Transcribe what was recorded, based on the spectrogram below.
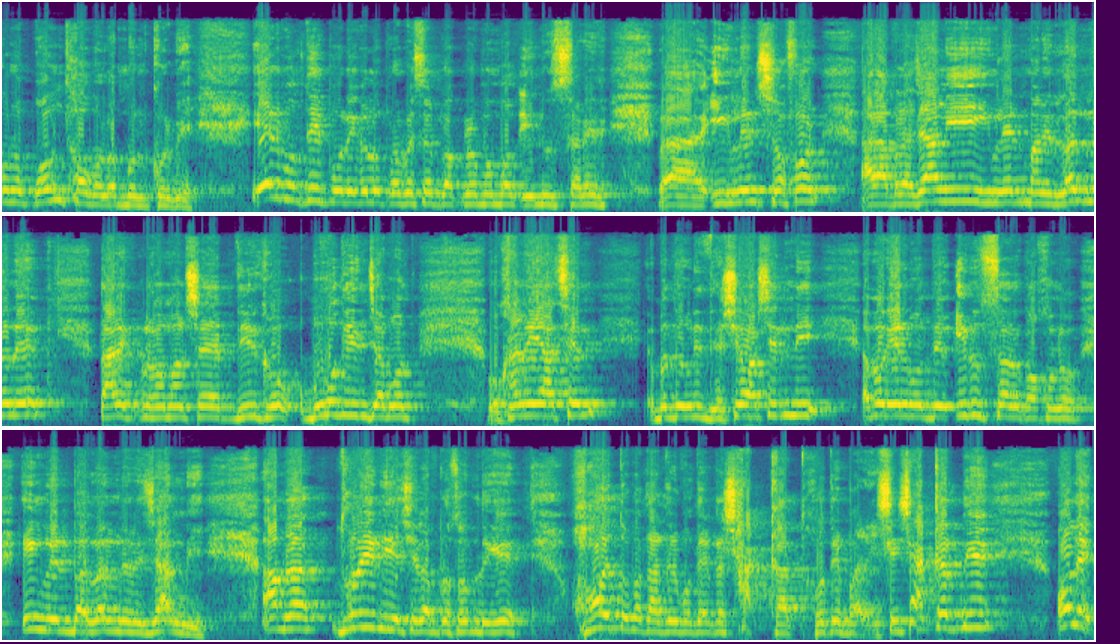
কোনো পন্থা অবলম্বন করবে? এর মধ্যেই পড়ে গেল প্রফেসর ডক্টর মোহাম্মদ ইউনুস স্যারের ইংল্যান্ড সফর। আর আমরা জানি ইংল্যান্ড মানে লন্ডনে তারেক রহমান সাহেব দীর্ঘ বহুদিন যাবৎ ওখানেই আছেন, এবং উনি দেশেও আসেননি, এবং এর মধ্যে ইউনুস স্যারও কখনো ইংল্যান্ড বা লন্ডনে যাননি। আমরা ধরেই নিয়েছিলাম প্রথম দিকে হয়তো বা তাদের মধ্যে একটা সাক্ষাৎ হতে পারে। সেই সাক্ষাৎ নিয়ে অনেক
